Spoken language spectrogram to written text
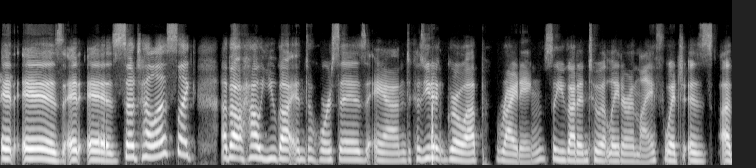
It is, it is. So tell us like about how you got into horses and because you didn't grow up riding, so you got into it later in life, which is a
